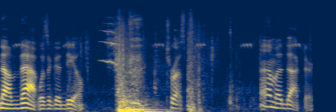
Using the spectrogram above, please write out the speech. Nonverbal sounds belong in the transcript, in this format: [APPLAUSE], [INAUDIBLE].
Now that was a good deal. Trust me. I'm a doctor.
